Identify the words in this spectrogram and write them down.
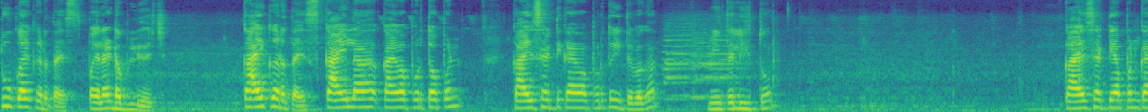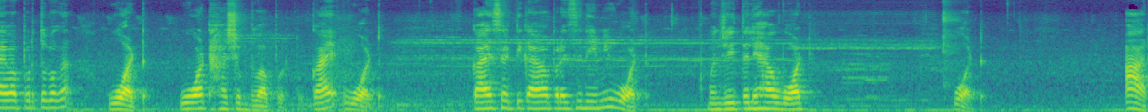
तू काय करतायस आहेस? पहिला डब्ल्यू एच काय करत आहेस? कायला काय वापरतो आपण? कायसाठी काय वापरतो? इथे बघा. मी इथे लिहितो. कायसाठी आपण काय वापरतो बघा? वॉट वॉट हा शब्द वापरतो. काय? वॉट कायसाठी काय वापरायचं नेहमी? वॉट म्हणजे इथं लिहा वॉट वॉट आर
